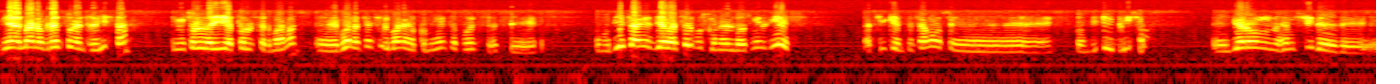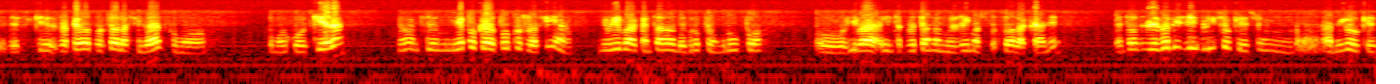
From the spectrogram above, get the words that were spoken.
Bien, hermano, gracias por la entrevista. Y un saludo ahí a todos los hermanos. Eh, bueno, Esencia Urbana comienza, pues, este, como 10 años ya va a ser, pues, con el 2010. Así que empezamos eh, con DJ Blizo. Eh, yo era un MC de, de, que rapeaba por toda la ciudad, como, como cualquiera. ¿no? En mi época pocos lo hacían. Yo iba cantando de grupo en grupo o iba interpretando mis rimas por toda la calle. Entonces llegó DJ Blizo, que es un amigo que,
